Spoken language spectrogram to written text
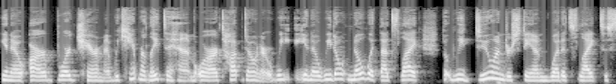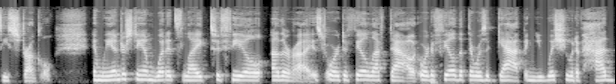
you know, our board chairman. We can't relate to him or our top donor. We, you know, we don't know what that's like, but we do understand what it's like to see struggle. And we understand what it's like to feel otherized or to feel left out or to feel that there was a gap and you wish you would have had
